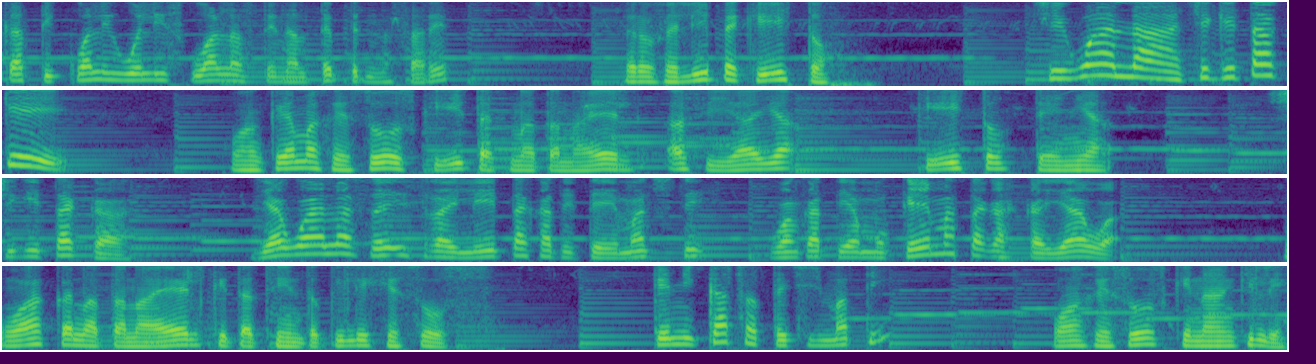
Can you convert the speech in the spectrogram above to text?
katicuali huelis walas tenaltepet Nazaret. Pero Felipe Quito. Chihuala, chiquitaki. Juan quema Jesús Quiitac Natanael, así haya Quito teña. Xiquitaca. Yahuala se israelita katitemachti, Juan katiamoquema tagascayawa. Huaca Natanael quitatzintoquili Jesús. Que ni katza techismati. Juan Jesús quinanquili.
